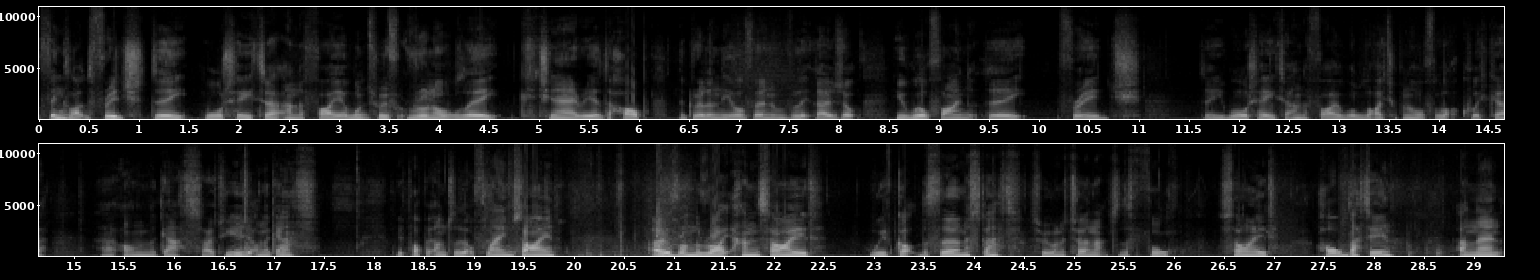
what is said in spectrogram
things like the fridge, the water heater, and the fire, once we've run all the kitchen area, the hob, the grill and the oven and we've lit those up, you will find that the fridge, the water heater and the fire will light up an awful lot quicker uh, on the gas. So to use it on the gas, we pop it onto the little flame sign. Over on the right hand side, we've got the thermostat. So we want to turn that to the full side, hold that in, and then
